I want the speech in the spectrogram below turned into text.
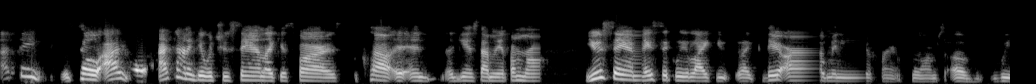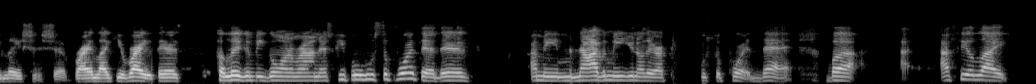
I think so. I I kind of get what you're saying, like as far as cloud and again, stop me if I'm wrong. You're saying basically like you like there are many different forms of relationship, right? Like you're right. There's polygamy going around. There's people who support that. There's, I mean, monogamy. You know, there are people who support that. But I, I feel like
